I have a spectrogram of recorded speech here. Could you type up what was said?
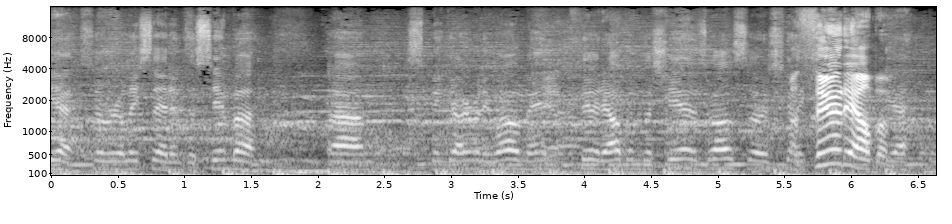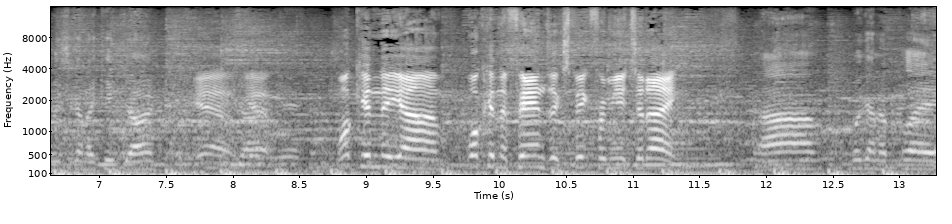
Yeah, so we released that in December. Um, it's been going really well, man. Third album this year as well, so it's gonna. third album. Yeah, we're just gonna keep going. Yeah, Keep going, yeah. What can the um, what can the fans expect from you today? Um, we're going to play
